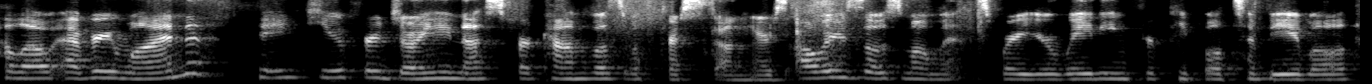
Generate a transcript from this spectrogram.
Hello, everyone. Thank you for joining us for Convos with Kristen. There's always those moments where you're waiting for people to be able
